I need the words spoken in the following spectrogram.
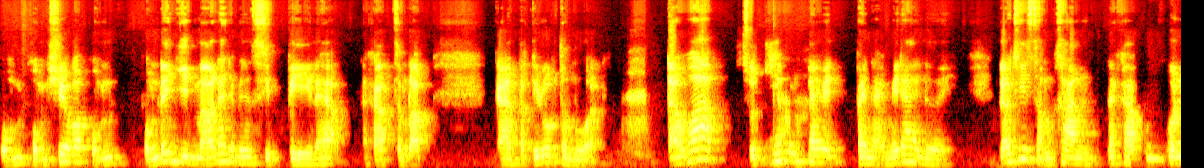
ผมผมเชื่อว่าผมผมได้ยินมาน่าจะเป็นสิบปีแล้วนะครับสำหรับการปฏิรูปตำรวจ แต่ว่าสุดท้ายมันไปไปไหนไม่ได้เลย แล้วที่สำคัญนะครับ คน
